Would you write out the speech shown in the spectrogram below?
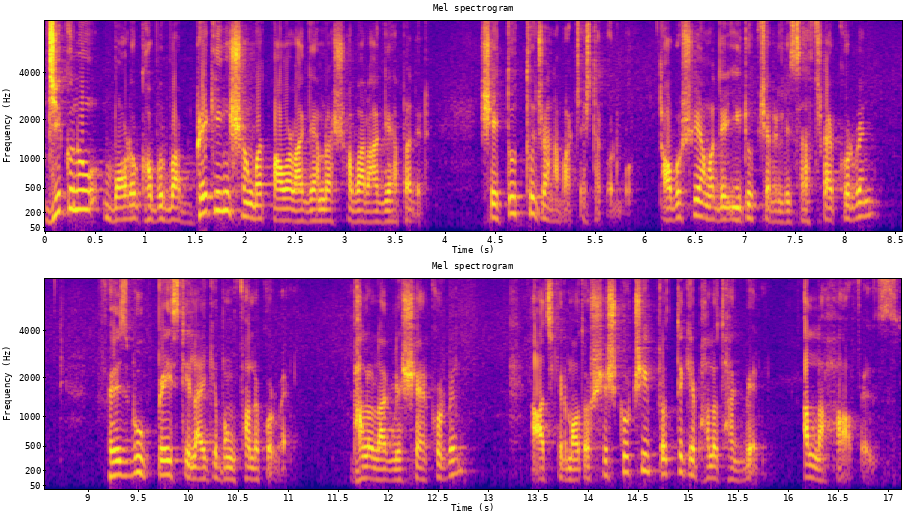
যে কোনো বড় খবর বা ব্রেকিং সংবাদ পাওয়ার আগে আমরা সবার আগে আপনাদের সেই তথ্য জানাবার চেষ্টা করব। অবশ্যই আমাদের ইউটিউব চ্যানেলটি সাবস্ক্রাইব করবেন ফেসবুক পেজটি লাইক এবং ফলো করবেন। ভালো লাগলে শেয়ার করবেন। আজকের মতো শেষ করছি। প্রত্যেকে ভালো থাকবেন। আল্লাহ হাফেজ।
